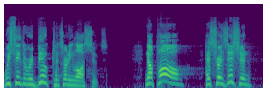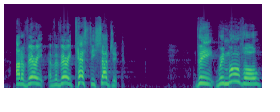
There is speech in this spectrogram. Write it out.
we see the rebuke concerning lawsuits. Now, Paul has transitioned out of, very, of a very testy subject the removal,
